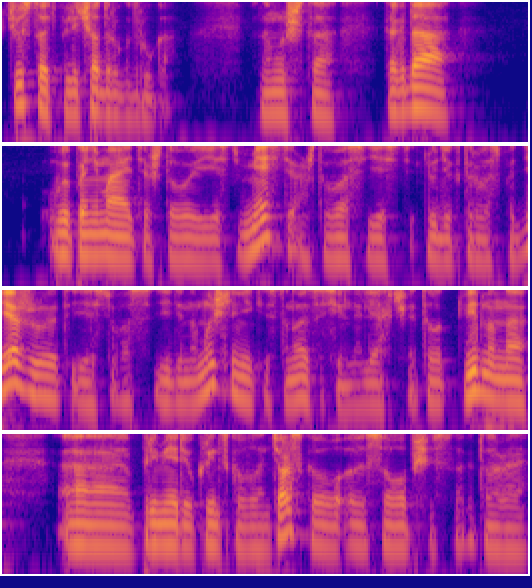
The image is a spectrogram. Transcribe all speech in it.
чувствовать плечо друг друга. Потому что когда вы понимаете, что вы есть вместе, что у вас есть люди, которые вас поддерживают, есть у вас единомышленники, становится сильно легче. Это вот видно на э, примере украинского волонтерского э, сообщества, которое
